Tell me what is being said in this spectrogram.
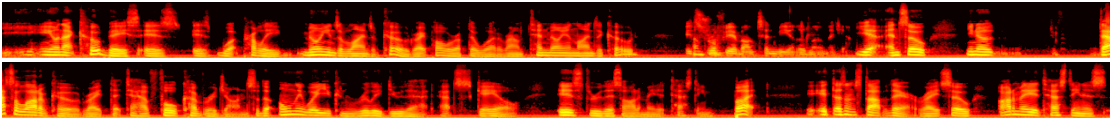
you know and that code base is is what probably millions of lines of code, right? Paul, we're up to what around 10 million lines of code. It's Something? roughly about 10 million at the moment, yeah. Yeah, and so you know that's a lot of code, right? That to have full coverage on. So the only way you can really do that at scale is through this automated testing. But it doesn't stop there, right? So automated testing is,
